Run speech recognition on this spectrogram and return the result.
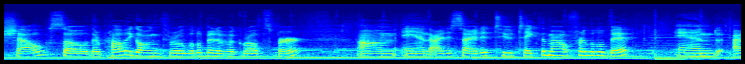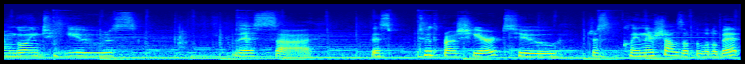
shell, so they're probably going through a little bit of a growth spurt. Um, and I decided to take them out for a little bit, and I'm going to use this uh, this toothbrush here to just clean their shells up a little bit.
